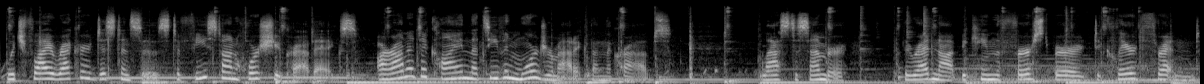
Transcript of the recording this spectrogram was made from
which fly record distances to feast on horseshoe crab eggs, are on a decline that's even more dramatic than the crabs. Last December, the red knot became the first bird declared threatened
